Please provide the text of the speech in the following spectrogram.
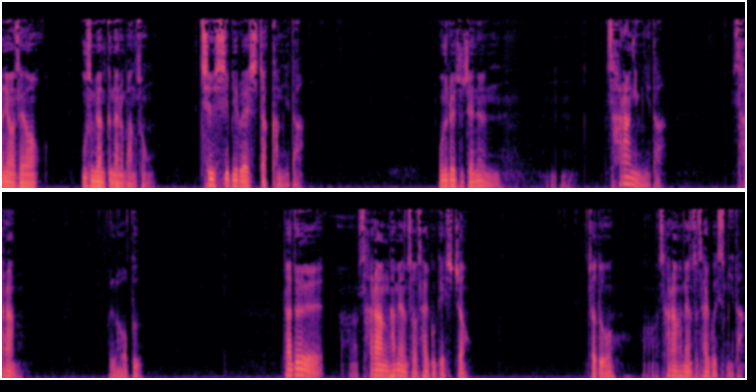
안녕하세요. 웃으면 끝나는 방송 71회 시작합니다. 오늘의 주제는 음, 사랑입니다. 사랑, love. 다들 어, 사랑하면서 살고 계시죠? 저도 어, 사랑하면서 살고 있습니다.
